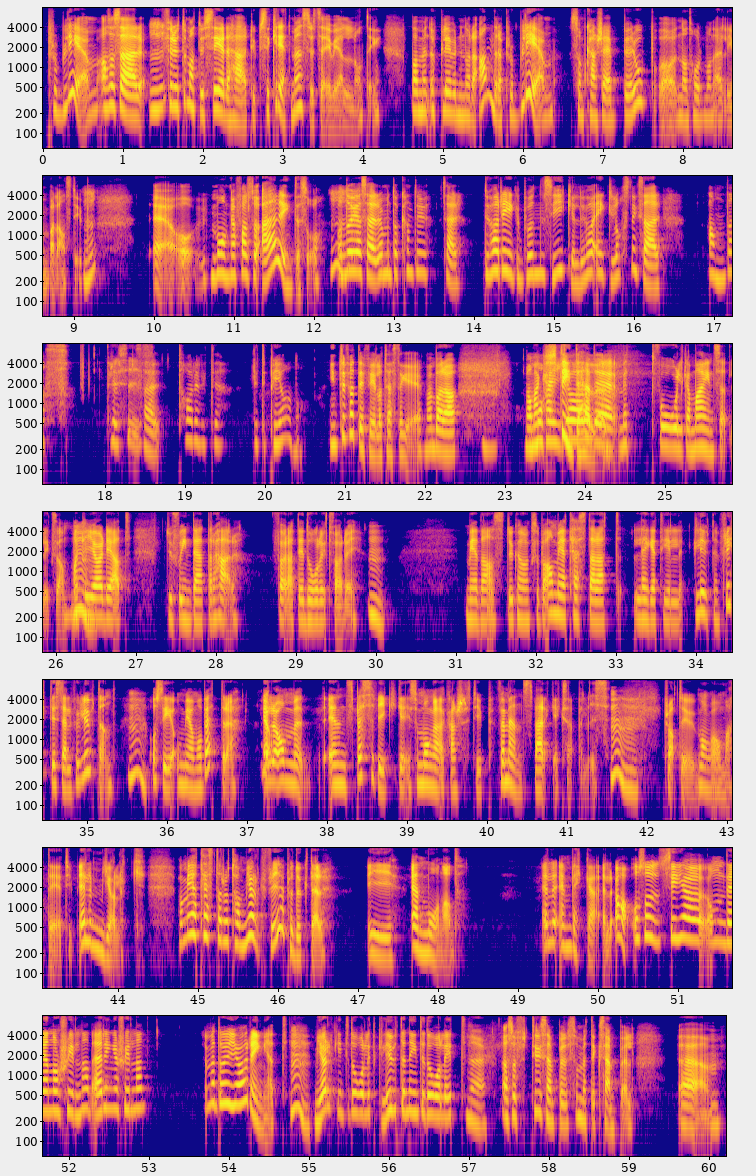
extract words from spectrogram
problem? Alltså så här, Mm. förutom att du ser det här typ sekretmönstret säger vi eller någonting. Bara, men upplever du några andra problem som kanske beror på någon hormonell imbalans typ? Mm. Eh, och i många fall så är det inte så. Mm. Och då är jag så här, ja men då kan du så här, du har regelbunden cykel, du har ägglossning så här, andas, precis. så här, ta det lite, lite piano. Inte för att det är fel att testa grejer, men bara man, man måste kan inte göra heller. det med två olika mindset liksom. Man Mm. kan göra det att du får inte äta det här för att det är dåligt för dig. Mm. Medan du kan också bara, ja men jag testar att lägga till glutenfritt istället för gluten Mm. och se om jag mår bättre. Ja. Eller om en specifik grej, så många kanske typ för mensvärk exempelvis Mm. pratar ju många om att det är typ, eller mjölk. Ja men jag testar att ta mjölkfria produkter i en månad. Eller en vecka, eller ja, och så ser jag om det är någon skillnad. Är det ingen skillnad? Ja men då gör det inget. Mm. Mjölk är inte dåligt, gluten är inte dåligt. Nej. Alltså till exempel som ett exempel. ehm,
